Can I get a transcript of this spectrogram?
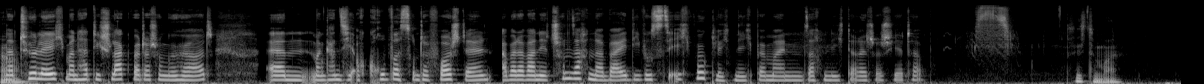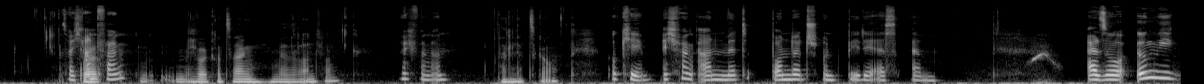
ja. natürlich, man hat die Schlagwörter schon gehört. Ähm, man kann sich auch grob was darunter vorstellen. Aber da waren jetzt schon Sachen dabei, die wusste ich wirklich nicht bei meinen Sachen, die ich da recherchiert habe. Siehst du mal. Soll ich anfangen? Ich wollte gerade sagen, wer soll anfangen? Ich fange an. Dann let's go. Okay, ich fange an mit Bondage und BDSM. Also irgendwie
